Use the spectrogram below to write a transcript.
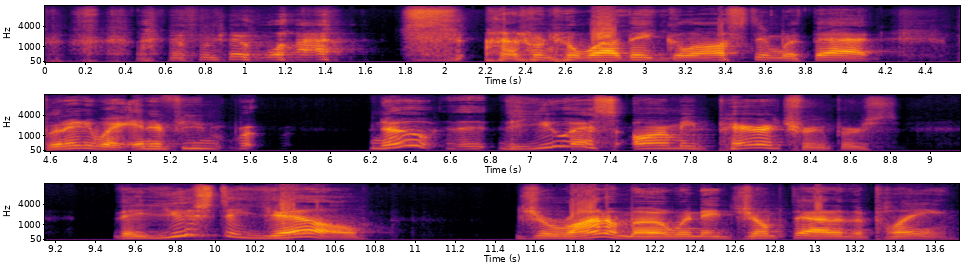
I don't know why. I don't know why they glossed him with that. But anyway, and if you know, the, the U.S. Army paratroopers, they used to yell Geronimo when they jumped out of the plane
